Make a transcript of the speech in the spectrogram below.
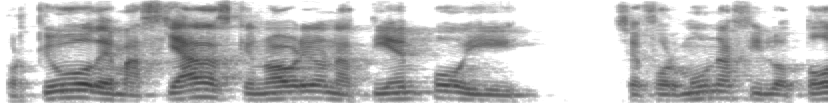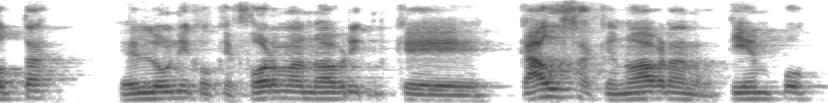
porque hubo demasiadas que no abrieron a tiempo y se formó una filotota es lo único que forma, no que causa que no abran a tiempo.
